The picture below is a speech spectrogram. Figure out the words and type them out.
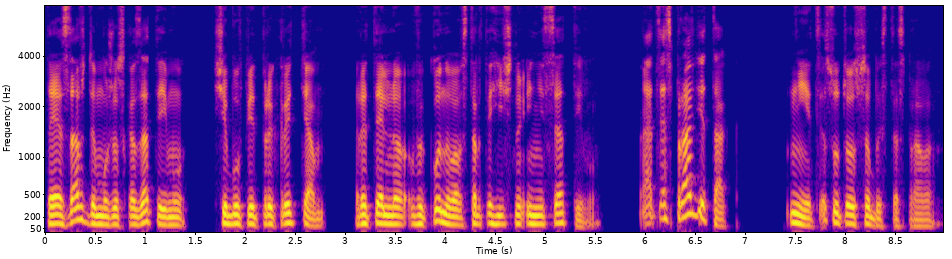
та я завжди можу сказати йому, що був під прикриттям, ретельно виконував стратегічну ініціативу. А це справді так? Ні, це суто особиста справа.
